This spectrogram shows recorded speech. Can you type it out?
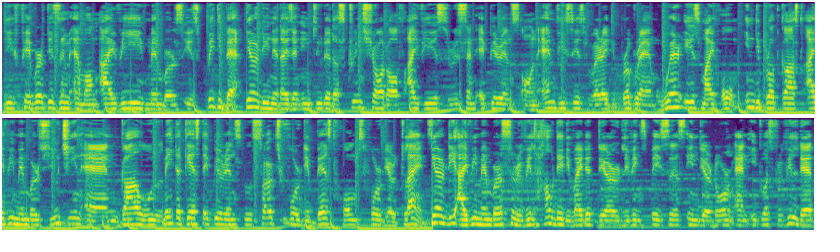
The favoritism among IVE members is pretty bad. Here the netizen included a screenshot of IVE's recent appearance on MBC's variety program Where is My Home? In the broadcast, IVE members Yujin and Gaeul made a guest appearance to search for the best homes for their clients. Here the IVE members revealed how they divided their living spaces in their dorm and it was revealed that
